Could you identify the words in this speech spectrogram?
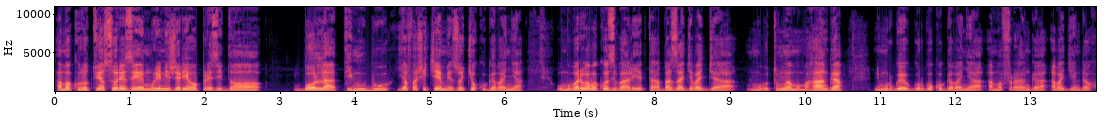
Amakuru tuyasoreze muri nigeria aho perezida bola tinubu yafashe icyemezo cyo kugabanya umubare w'abakozi ba leta bazajya bajya mu butumwa mu mahanga ni mu rwego rwo kugabanya amafaranga abagendaho.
